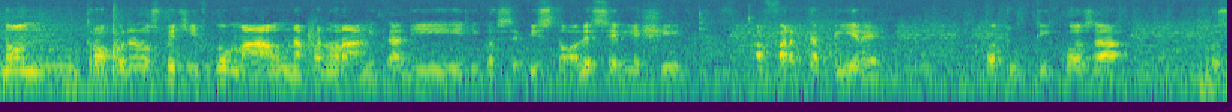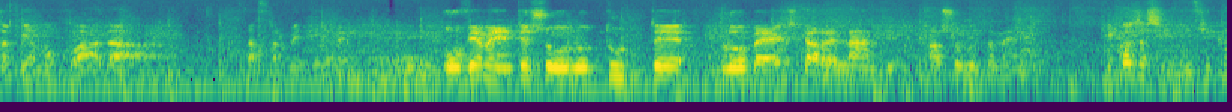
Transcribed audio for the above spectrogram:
non troppo nello specifico, ma una panoramica di, di queste pistole, se riesci a far capire un po' a tutti cosa, cosa abbiamo qua da, da far vedere. Ovviamente sono tutte blowback scarrellanti, assolutamente. Che cosa significa?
